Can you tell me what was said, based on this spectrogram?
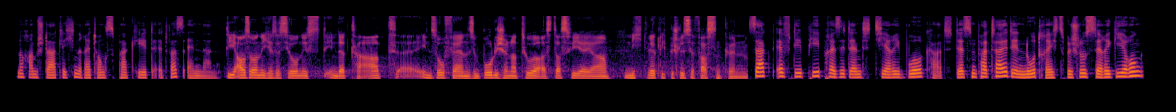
noch am staatlichen Rettungspaket etwas ändern. Die außerordentliche Session ist in der Tat äh, insofern symbolischer Natur, als dass wir ja nicht wirklich Beschlüsse fassen können, sagt FDP-Präsident Thierry Burkhardt, dessen Partei den Notrechtsbeschluss der Regierung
